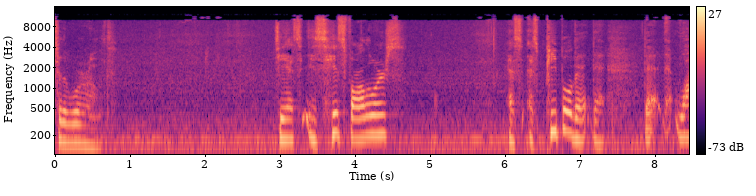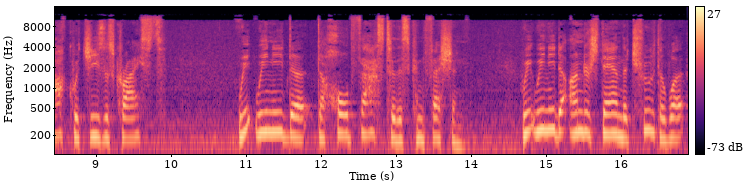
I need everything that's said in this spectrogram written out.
to the world. See, as, as his followers, as, as people that, that, that, that walk with Jesus Christ, we, we need to, to hold fast to this confession. We, we need to understand the truth of what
